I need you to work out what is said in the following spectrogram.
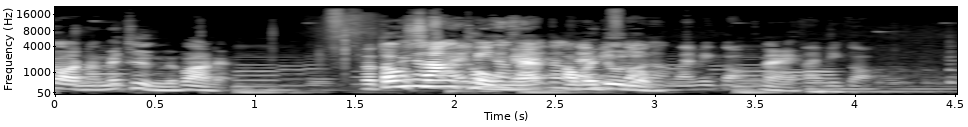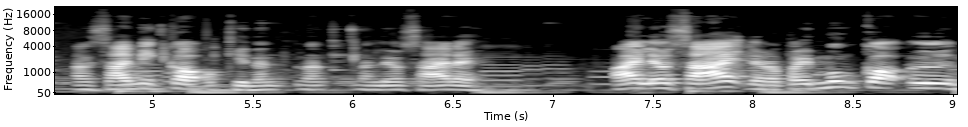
ก่อนนั้นไม่ถึงหรือเปล่าเนี่ย เราต้องสร้างธงเนี้ยเอาไปดูหลมทางซ้ายมีเกาะไหนทางซ้ายมีเกาะทางซ้ายมีเกาะโอเคนั้นนั้นนั้นเลี้ยวซ้ายเลย ไปเลี้ยวซ้ายเดี๋ยวเราไปมุ่งเกาะอื่น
